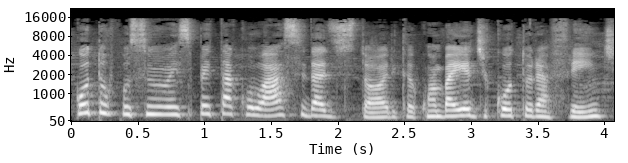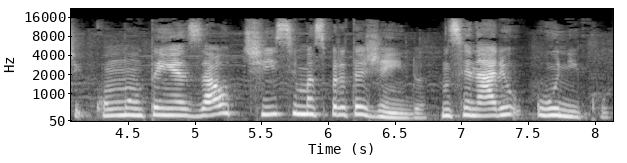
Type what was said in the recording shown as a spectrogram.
Kotor possui uma espetacular cidade histórica, com a Baía de Kotor à frente, com montanhas altíssimas protegendo. Um cenário único,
